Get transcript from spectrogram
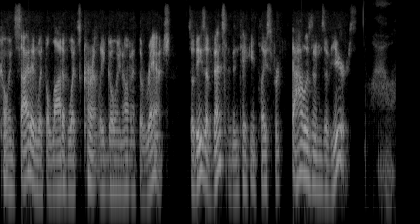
coincided with a lot of what's currently going on at the ranch. So these events have been taking place for thousands of years. Wow.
